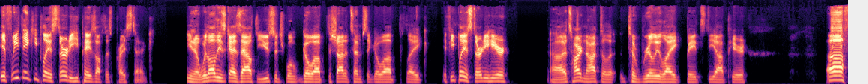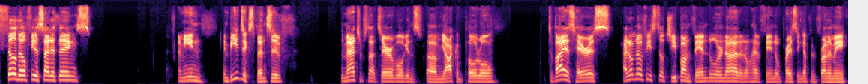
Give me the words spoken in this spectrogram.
if we think he plays 30, he pays off this price tag. You know, with all these guys out, the usage will go up, the shot attempts to go up. Like if he plays 30 here, uh, it's hard not to to really like Bates Diop here. Uh Philadelphia side of things. I mean, Embiid's expensive. The matchup's not terrible against um Jakob Poeltl. Tobias Harris, I don't know if he's still cheap on FanDuel or not. I don't have FanDuel pricing up in front of me.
